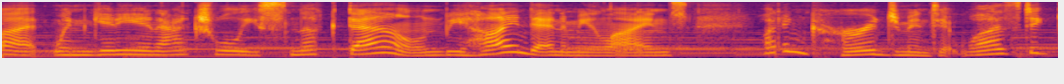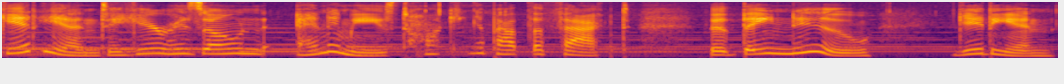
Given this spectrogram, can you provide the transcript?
But when Gideon actually snuck down behind enemy lines, what encouragement it was to Gideon to hear his own enemies talking about the fact that they knew Gideon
